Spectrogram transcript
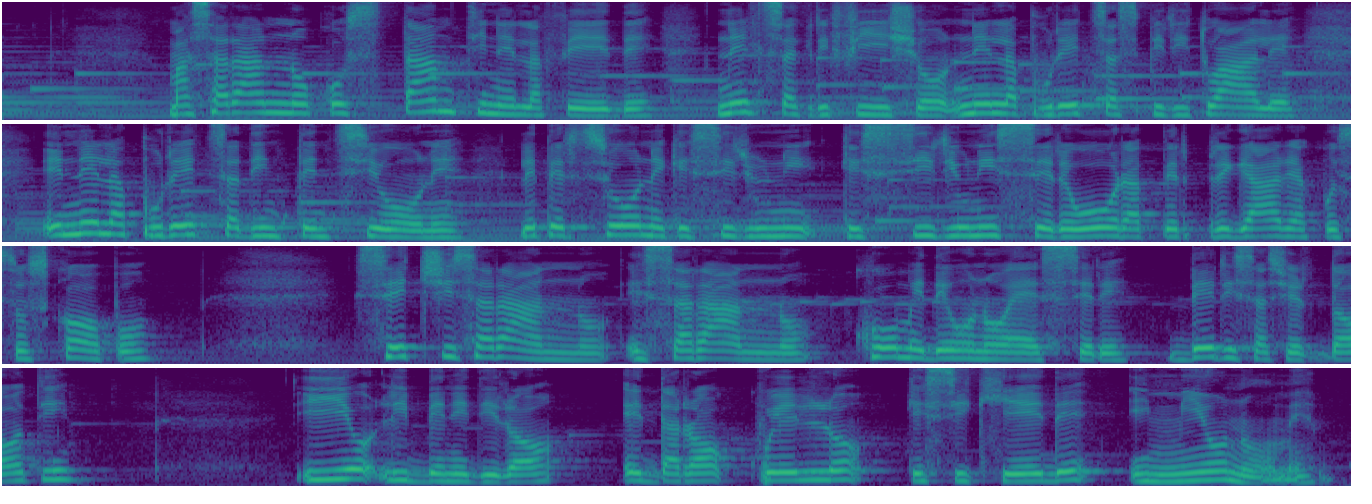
ma saranno costanti nella fede, nel sacrificio, nella purezza spirituale e nella purezza di intenzione le persone che si, riuni- che si riunissero ora per pregare a questo scopo? Se ci saranno e saranno come devono essere veri sacerdoti, io li benedirò e darò quello che si chiede in mio nome.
